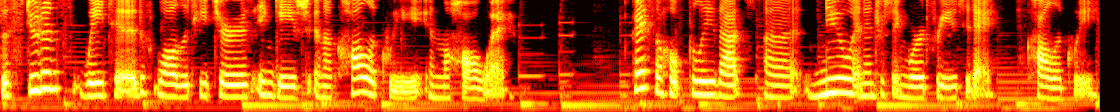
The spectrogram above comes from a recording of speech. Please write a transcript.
the students waited while the teachers engaged in a colloquy in the hallway. Okay, so hopefully that's a new and interesting word for you today colloquy.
